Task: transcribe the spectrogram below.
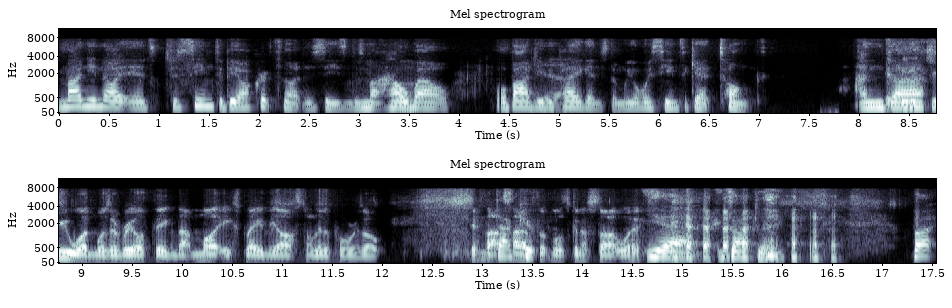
Man United just seem to be our kryptonite this season. Doesn't matter how well or badly we play against them, we always seem to get tonked. And If uh, being due one was a real thing, that might explain the Arsenal Liverpool result. If that's That how could- football's going to start working. yeah, exactly. but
